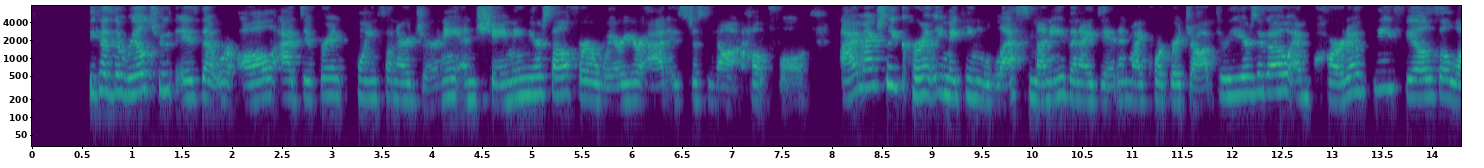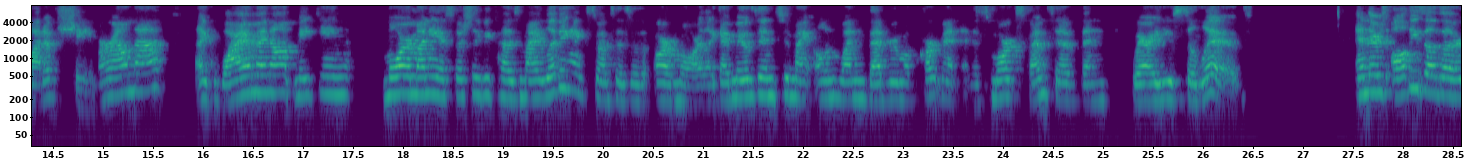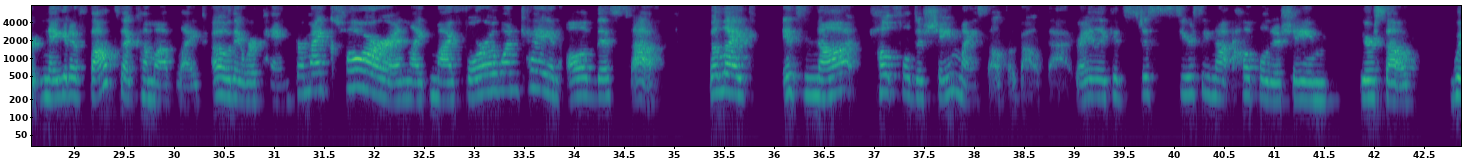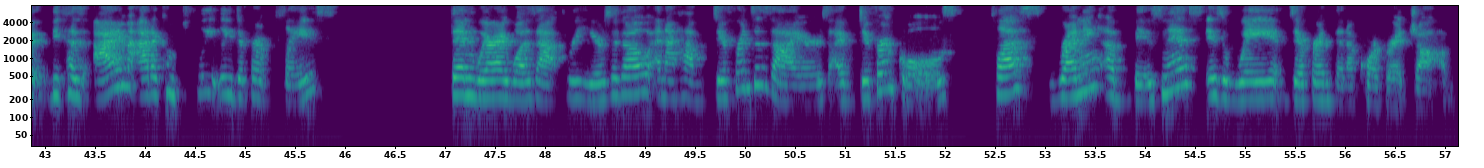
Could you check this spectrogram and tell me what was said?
because the real truth is that we're all at different points on our journey and shaming yourself for where you're at is just not helpful. I'm actually currently making less money than I did in my corporate job 3 years ago and part of me feels a lot of shame around that. Like why am I not making more money, especially because my living expenses are more. Like I moved into my own one bedroom apartment and it's more expensive than where I used to live. And there's all these other negative thoughts that come up, like, oh, they were paying for my car and like my 401k and all of this stuff. But like, it's not helpful to shame myself about that, right? Like, it's just seriously not helpful to shame yourself with because I'm at a completely different place than where I was at three years ago. And I have different desires, I have different goals. Plus, running a business is way different than a corporate job.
